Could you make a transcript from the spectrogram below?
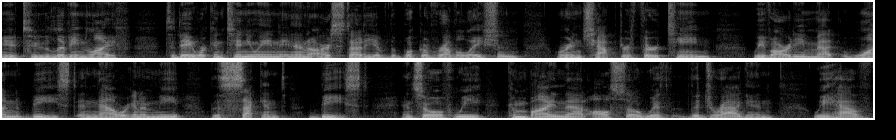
you to Living Life. Today we're continuing in our study of the book of Revelation. We're in chapter 13. We've already met one beast, and now we're going to meet the second beast. And so if we combine that also with the dragon, we have,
